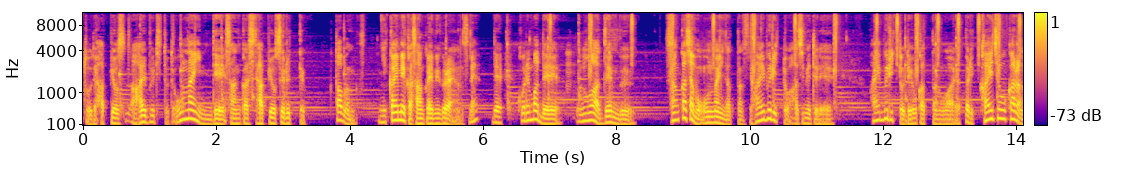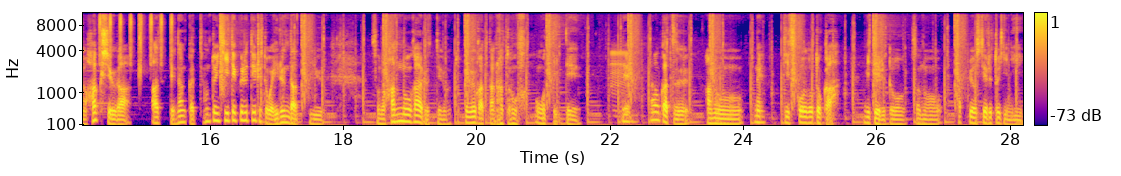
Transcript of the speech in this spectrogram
ドで発表す、あハイブリッドでオンラインで参加して発表するって、多分2回目か3回目ぐらいなんですね。で、これまでのは全部、参加者もオンラインだったんですよ。ハイブリッドは初めてで、ハイブリッドで良かったのは、やっぱり会場からの拍手があって、なんか本当に聞いてくれている人がいるんだっていう、その反応があるっていうのがとっても良かったなと思っていて、で、なおかつ、あのね、Discord とか見てると、その発表してる時に、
